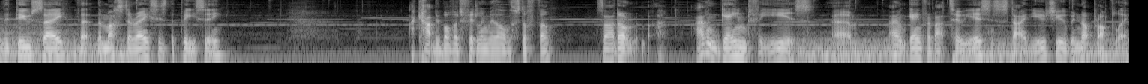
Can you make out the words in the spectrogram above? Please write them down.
They do say that the Master Race is the PC. I can't be bothered fiddling with all the stuff though, so I don't. I haven't gamed for years. Um, I haven't gamed for about two years since I started YouTube and not properly.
